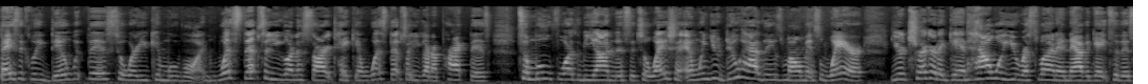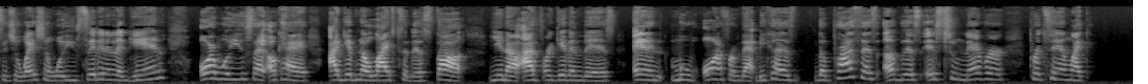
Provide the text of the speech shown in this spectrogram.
basically deal with this to where you can move on? What steps are you going to start taking? What steps are you going to practice to move forth beyond this situation? And when you do have these moments where you're triggered again, how will you respond and navigate to this situation? Will you sit in it again? Or will you say, okay, I give no life to this thought, you know, I've forgiven this and move on from that? Because the process of this is to never pretend like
